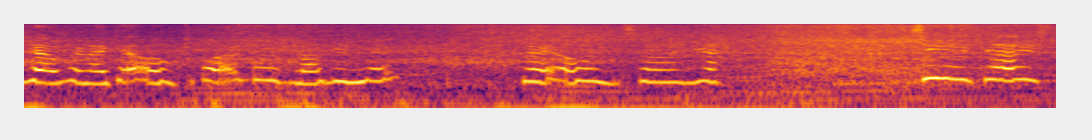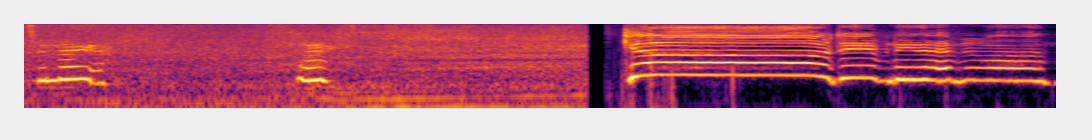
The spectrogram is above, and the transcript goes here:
yeah, when I get home, but I'll go vlogging later, later on. So yeah. See you guys tonight. Bye. Good evening everyone.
